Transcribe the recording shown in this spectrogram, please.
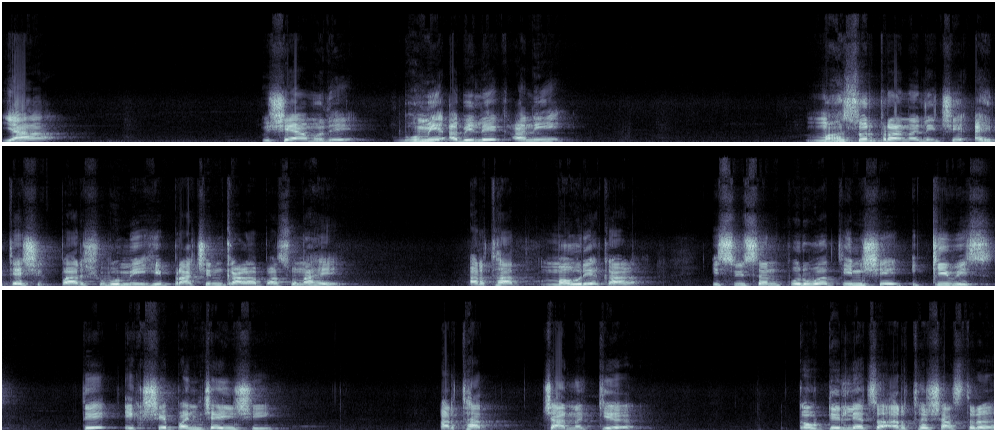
या विषयामध्ये भूमी अभिलेख आणि महसूल प्रणालीची ऐतिहासिक पार्श्वभूमी ही प्राचीन काळापासून आहे. अर्थात मौर्य काळ इसवी सन पूर्व तीनशे एकवीस ते एकशे पंच्याऐंशी अर्थात चाणक्य कौटिल्याचं अर्थशास्त्र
